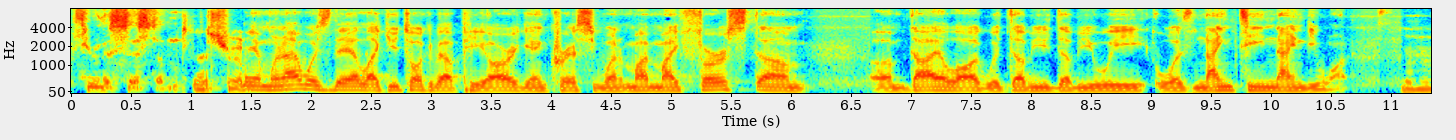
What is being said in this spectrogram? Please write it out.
through the system. That's true. Man, when I was there, like you talk about PR again, Chris. When my my first um, um, dialogue with WWE was 1991. Mm-hmm.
